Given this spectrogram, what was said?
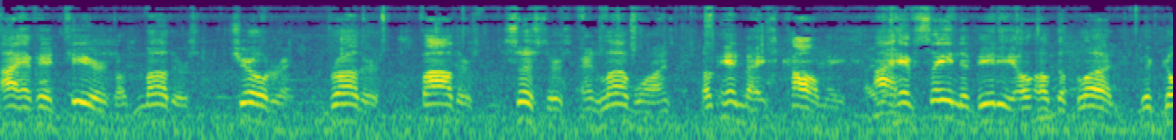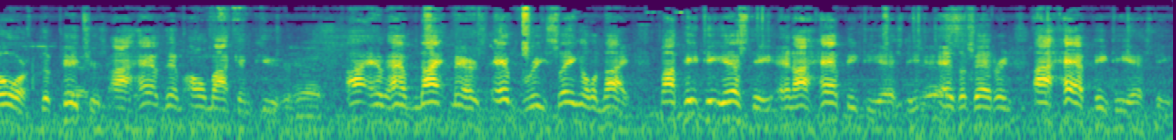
I have had tears of mothers, children, brothers, fathers, sisters, and loved ones of inmates call me. I have seen the video of the blood, the gore, the pictures. I have them on my computer. Yes. I have, have nightmares every single night. My PTSD, and I have PTSD as a veteran, I have PTSD.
